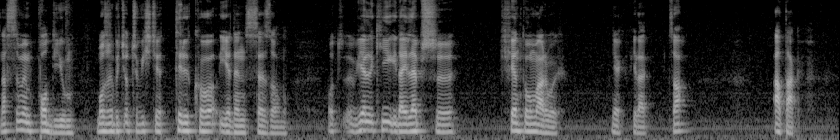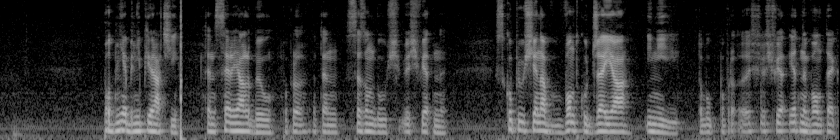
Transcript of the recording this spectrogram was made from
na samym podium może być oczywiście tylko jeden sezon. Od wielki i najlepszy Święto Umarłych. Nie, chwilę. Co? A tak. Podniebni Piraci. Ten serial był, ten sezon był świetny. Skupił się na wątku Jaya i Nii. To był świetny wątek.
